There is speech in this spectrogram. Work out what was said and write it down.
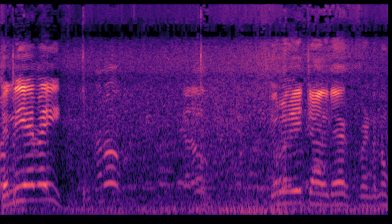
ਚੱਲੀਏ ਬਾਈ। ਚਲੋ ਚਲੋ ਇਹ ਚੱਲਦੇ ਆ ਪਿੰਡ ਨੂੰ।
